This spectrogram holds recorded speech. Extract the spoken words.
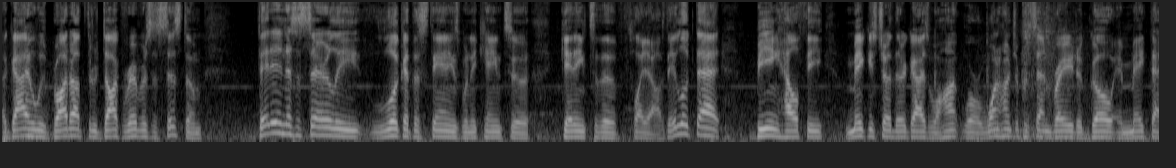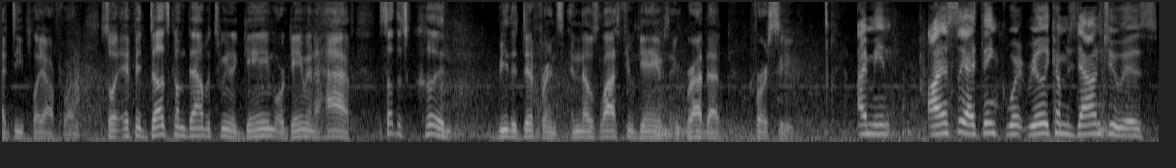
a guy who was brought up through Doc Rivers' system. They didn't necessarily look at the standings when it came to getting to the playoffs. They looked at being healthy, making sure their guys were 100% ready to go and make that deep playoff run. So if it does come down between a game or game and a half, Celtics could be the difference in those last few games and grab that first seed. I mean, honestly, I think what really comes down to is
